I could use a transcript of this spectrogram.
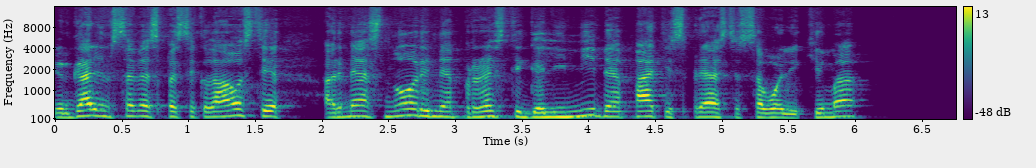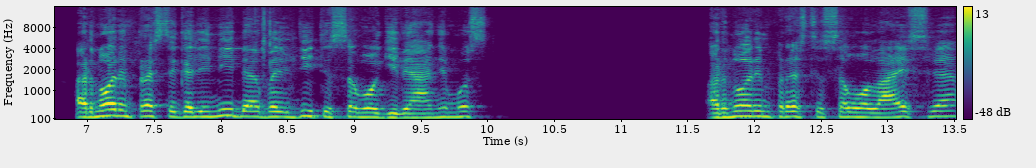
Ir galim savęs pasiklausti, ar mes norime prasti galimybę patys spręsti savo likimą, ar norim prasti galimybę valdyti savo gyvenimus, ar norim prasti savo laisvę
